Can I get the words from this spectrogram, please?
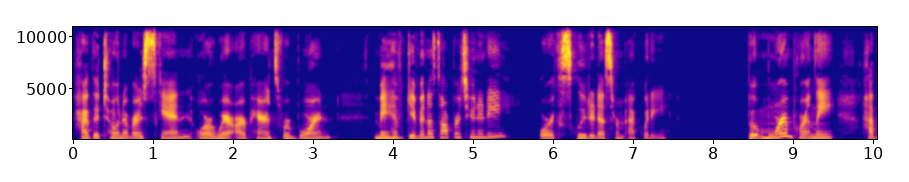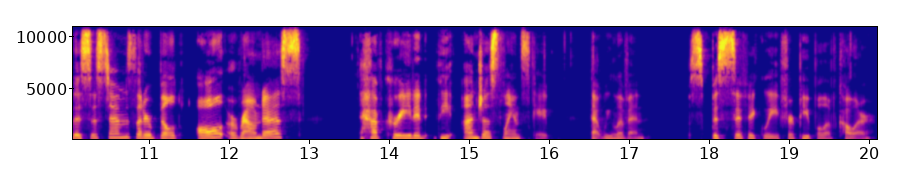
How the tone of our skin or where our parents were born may have given us opportunity or excluded us from equity. But more importantly, how the systems that are built all around us have created the unjust landscape that we live in, specifically for people of color.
